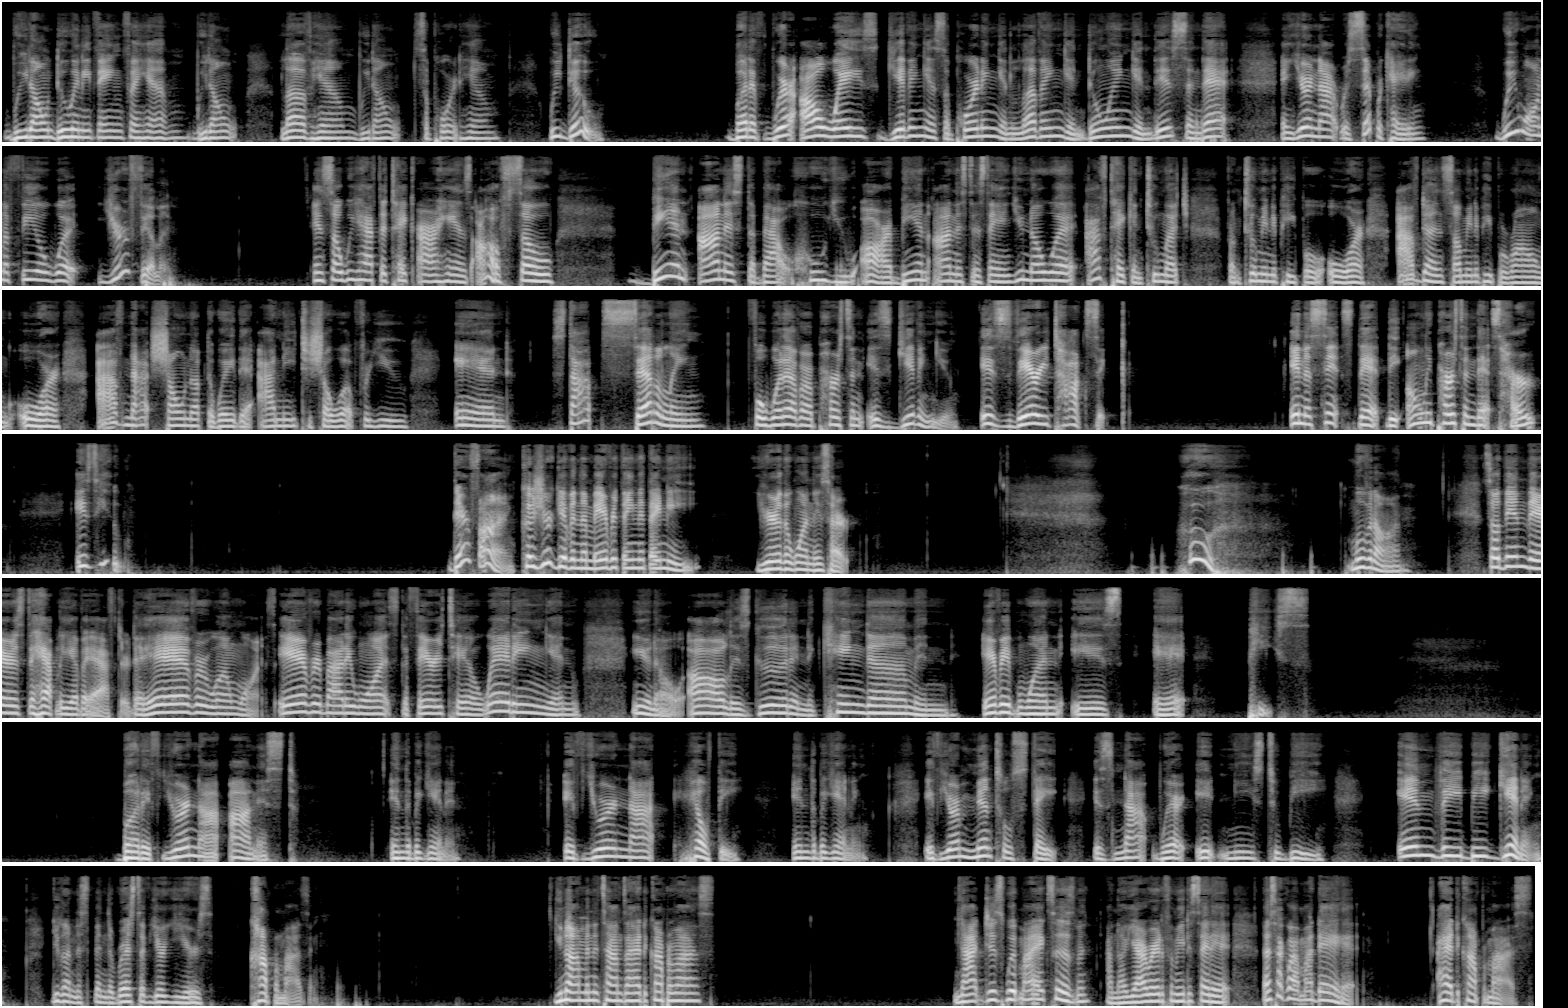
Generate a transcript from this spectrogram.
we don't do anything for him. We don't love him. We don't support him. We do. But if we're always giving and supporting and loving and doing and this and that, and you're not reciprocating, we want to feel what you're feeling. And so we have to take our hands off. So being honest about who you are, being honest and saying, you know what, I've taken too much from too many people, or I've done so many people wrong, or I've not shown up the way that I need to show up for you. And stop settling for whatever a person is giving you. It's very toxic in a sense that the only person that's hurt is you. They're fine because you're giving them everything that they need. You're the one that's hurt. Whew. Moving on. So then there's the happily ever after that everyone wants. Everybody wants the fairy tale wedding and, you know, all is good in the kingdom and everyone is at peace. But if you're not honest in the beginning, if you're not healthy in the beginning, if your mental state is not where it needs to be in the beginning, you're going to spend the rest of your years compromising. You know how many times I had to compromise? Not just with my ex husband. I know y'all ready for me to say that. Let's talk about my dad. I had to compromise.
